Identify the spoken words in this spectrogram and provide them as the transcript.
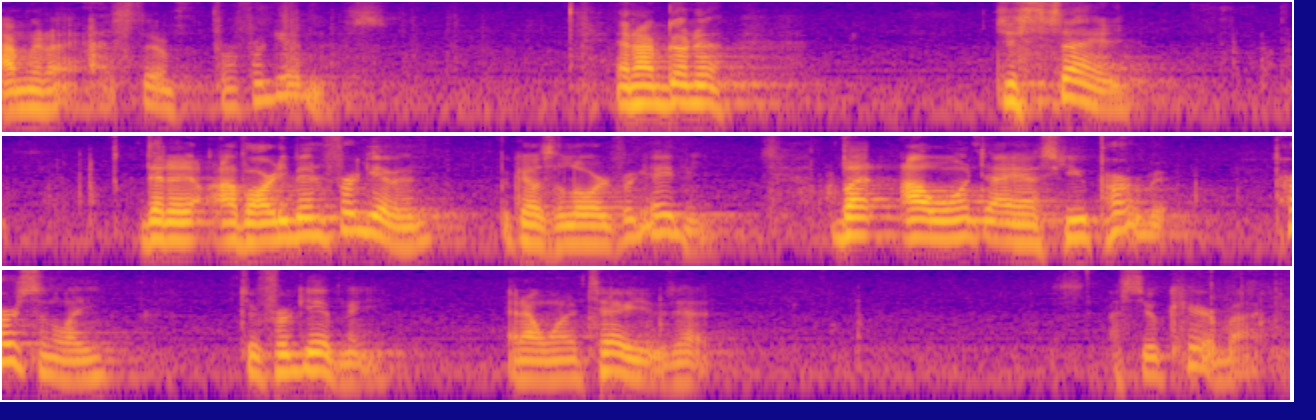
I'm going to ask them for forgiveness. And I'm going to just say that I've already been forgiven because the Lord forgave me. But I want to ask you per- personally to forgive me. And I want to tell you that I still care about you.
